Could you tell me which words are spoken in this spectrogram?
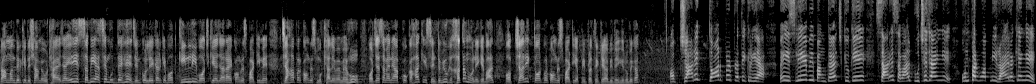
राम मंदिर की दिशा में उठाया जाए। ये सभी ऐसे मुद्दे हैं जिनको लेकर के बहुत कीनली वॉच किया जा रहा है कांग्रेस पार्टी में, जहाँ पर कांग्रेस मुख्यालय में मैं हूँ। और जैसा मैंने आपको कहा कि इस इंटरव्यू के खत्म होने के बाद औपचारिक तौर पर कांग्रेस पार्टी अपनी प्रतिक्रिया भी देगी। रूबिका? औपचारिक तौर पर प्रतिक्रिया? भाई इसलिए भी पंकज क्योंकि सारे सवाल पूछे जाएँगे उन पर वो अपनी राय रखेंगे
